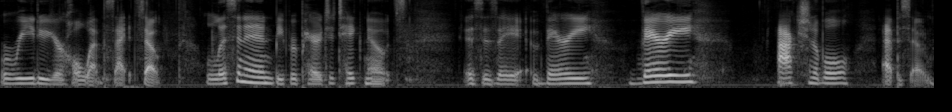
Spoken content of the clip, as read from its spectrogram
redo your whole website. So listen in, be prepared to take notes. This is a very, very actionable episode.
